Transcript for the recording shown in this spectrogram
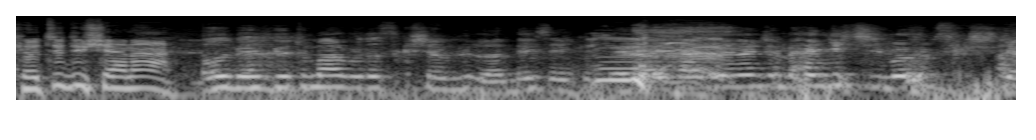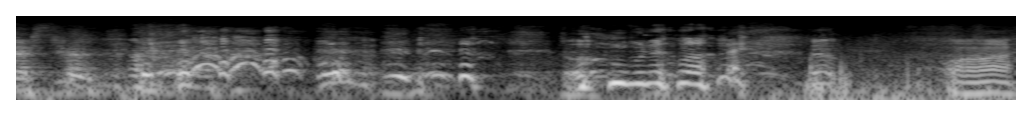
kötü düşen ha. Oğlum benim götüm var burada sıkışabilir lan. Neyse en kötü. Senden önce ben geçeyim oğlum sıkışırsan. Bu ne lan? Aha.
